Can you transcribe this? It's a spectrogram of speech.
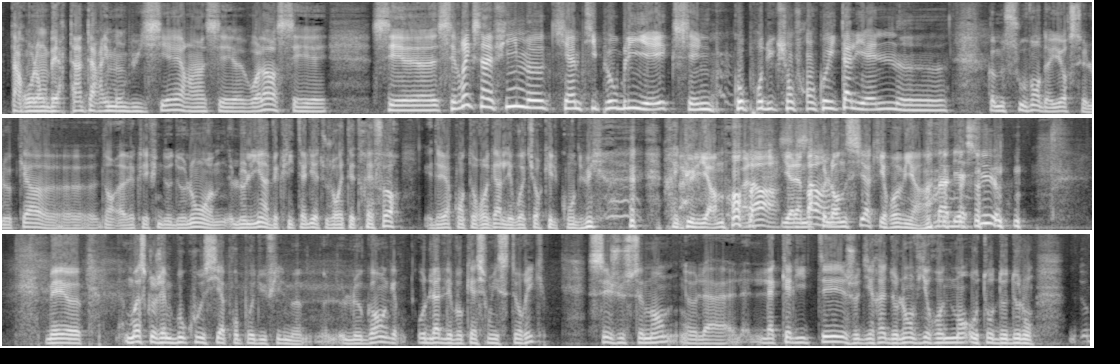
t'as Roland Bertin, t'as Raymond Buissière. Hein, c'est euh, voilà, c'est c'est c'est vrai que c'est un film qui est un petit peu oublié, que c'est une coproduction franco-italienne. Comme souvent d'ailleurs, c'est le cas dans, avec les films de Delon. Le lien avec l'Italie a toujours été très fort. Et d'ailleurs, quand on regarde les voitures qu'il conduit régulièrement, il y a la marque hein. Lancia qui revient. Bah bien sûr. Mais euh, moi, ce que j'aime beaucoup aussi à propos du film Le Gang, au-delà de l'évocation historique, c'est justement euh, la, qualité, je dirais, de l'environnement autour de Delon.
